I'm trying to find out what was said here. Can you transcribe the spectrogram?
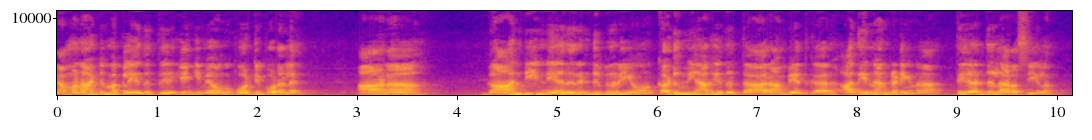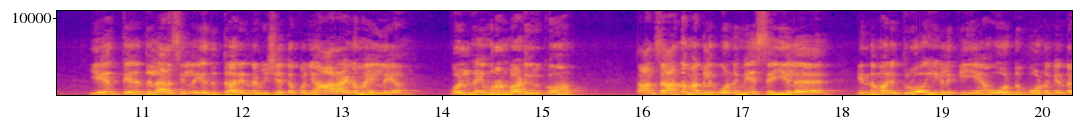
நம்ம நாட்டு மக்களை எதிர்த்து எங்கேயுமே அவங்க போட்டி போடல. ஆனா காந்தி நேரு ரெண்டு பேரையும் கடுமையாக எதிர்த்தார் அம்பேத்கர். அது என்னன்னு கேட்டீங்கன்னா தேர்தல் அரசியலாம். ஏன் தேர்தல் அரசியலில் எதிர்த்தார் என்ற விஷயத்தை கொஞ்சம் ஆராயணுமா இல்லையா? கொள்கை முரண்பாடு இருக்கும். தான் சார்ந்த மக்களுக்கு ஒண்ணுமே செய்யல. இந்த மாதிரி துரோகிகளுக்கு ஏன் ஓட்டு போடணும் என்ற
